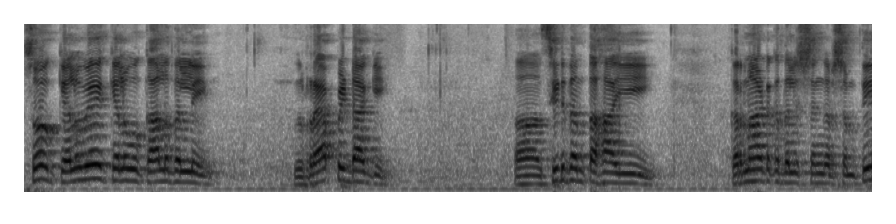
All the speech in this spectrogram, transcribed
ಸೊ ಕೆಲವೇ ಕೆಲವು ಕಾಲದಲ್ಲಿ ರ್ಯಾಪಿಡ್ ಆಗಿ ಆ, ಸಿಡಿದಂತಹ ಈ ಕರ್ನಾಟಕ ದಲಿತ ಸಂಘರ್ಷ ಸಮಿತಿ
